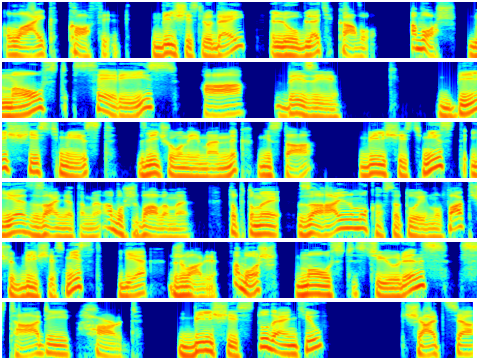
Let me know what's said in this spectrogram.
like coffee. Більшість людей люблять каву. Або ж most cities are busy. Більшість міст, злічуваний іменник, міста, більшість міст є зайнятими або жвавими. Тобто ми загальному констатуємо факт, що більшість міст є жваві. Або ж most students study hard. Більшість студентів вчаться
